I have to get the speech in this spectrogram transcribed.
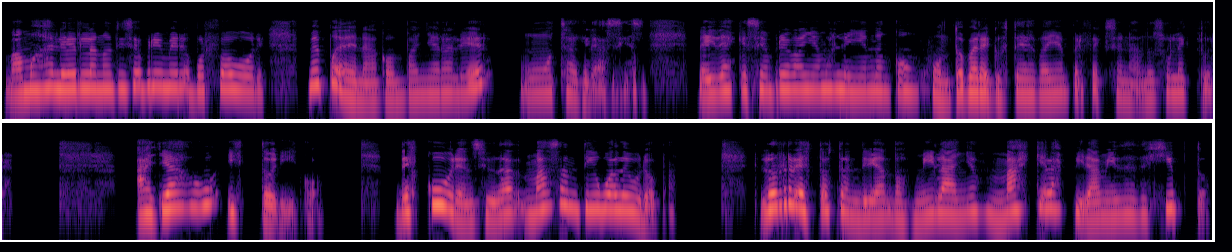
Vamos a leer la noticia primero, por favor. ¿Me pueden acompañar a leer? Muchas gracias. La idea es que siempre vayamos leyendo en conjunto para que ustedes vayan perfeccionando su lectura. Hallazgo histórico. Descubren ciudad más antigua de Europa. Los restos tendrían 2.000 años más que las pirámides de Egipto.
